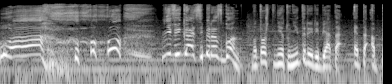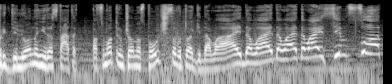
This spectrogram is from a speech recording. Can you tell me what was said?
Нифига себе разгон! Но то, что нету нитры, ребята, это определенно недостаток. Посмотрим, что у нас получится в итоге. Давай, давай, давай, давай, 700!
